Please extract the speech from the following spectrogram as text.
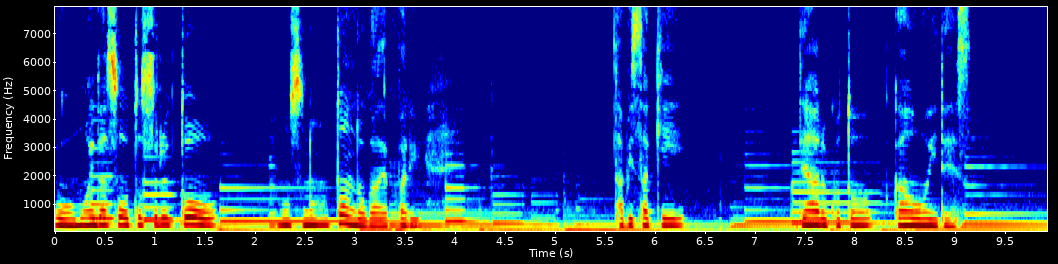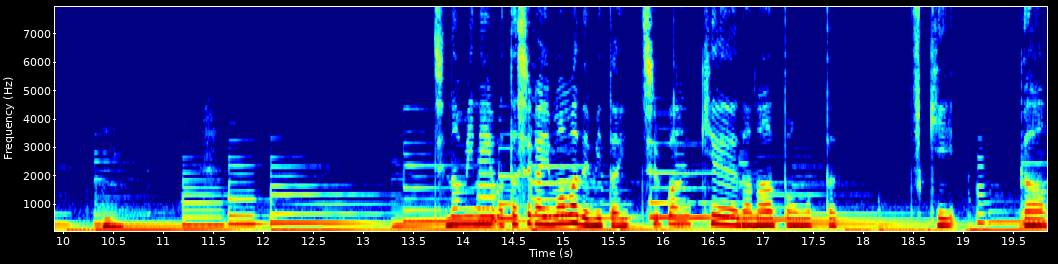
を思い出そうとするともうそのほとんどがやっぱり旅先であることが多いです、うん、ちなみに私が今まで見た一番綺麗だなと思った月が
